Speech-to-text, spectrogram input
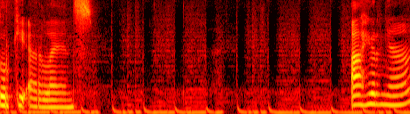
Turki Airlines. Akhirnya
